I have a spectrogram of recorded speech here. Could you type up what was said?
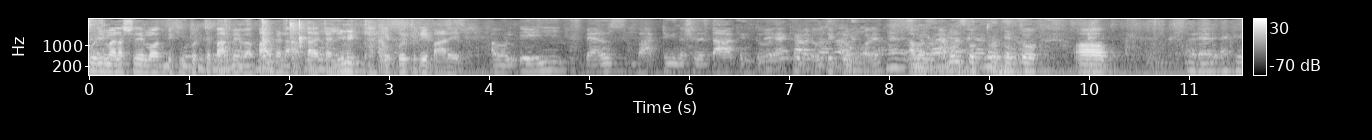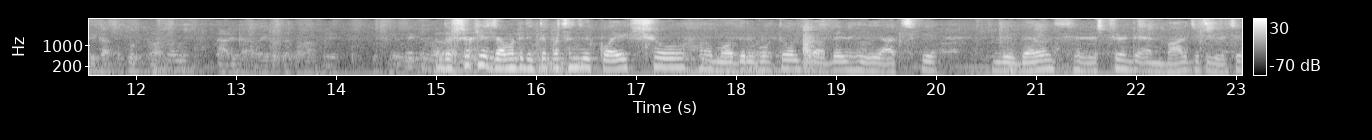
পরিমাণ আসলে মদ বিক্রি করতে পারবে বা পারবে না তার একটা লিমিট থাকে প্রতিটি বারে এবং এই ব্যালেন্স বারটি কিন্তু আসলে তা কিন্তু একেবারে অতিক্রম করে। এবং এমন তথ্য কিন্তু আহ, দর্শক যেমনটি দেখতে পাচ্ছেন যে কয়েকশো মদের বোতল, তাদের আজকে যে ব্যারন্স রেস্টুরেন্ট অ্যান্ড বার যেটি রয়েছে,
